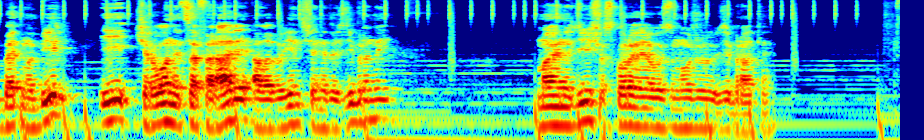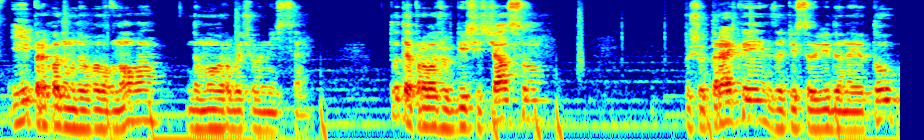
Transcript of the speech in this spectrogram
Бетмобіль і червоний це Феррарі, але він ще не дозібраний. Маю надію, що скоро я його зможу зібрати. І переходимо до головного, до мого робочого місця. Тут я проводжу більшість часу, пишу треки, записую відео на YouTube,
